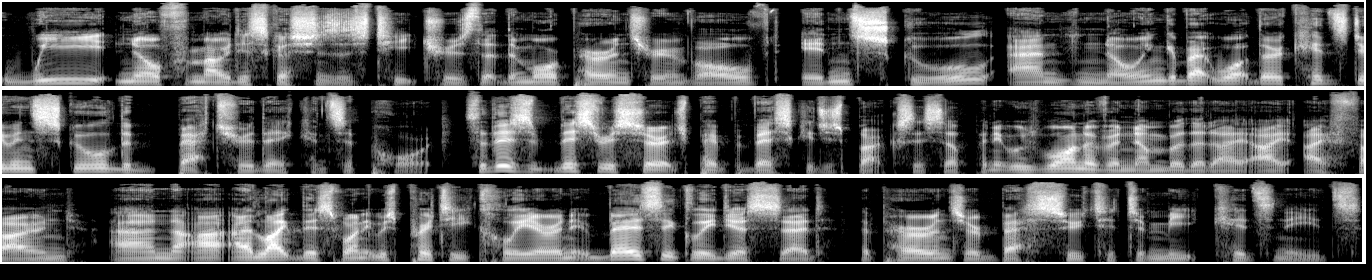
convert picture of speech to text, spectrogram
we know from our discussions as teachers that the more parents are involved in school and knowing about what their kids do in school, the better they can support. So this this research paper basically just backs this up, and it was one of a number that I I, I found, and I, I like this one. It was pretty clear, and it basically just said that parents are best suited to meet kids' needs,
